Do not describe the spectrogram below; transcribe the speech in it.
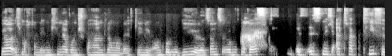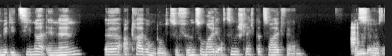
ja, ich mache dann eben Kinderwunschbehandlung oder ich gehe in die Onkologie oder sonst irgendwas. Es ist nicht attraktiv für MedizinerInnen, äh, Abtreibungen durchzuführen, zumal die auch ziemlich schlecht bezahlt werden. Das mhm. äh,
